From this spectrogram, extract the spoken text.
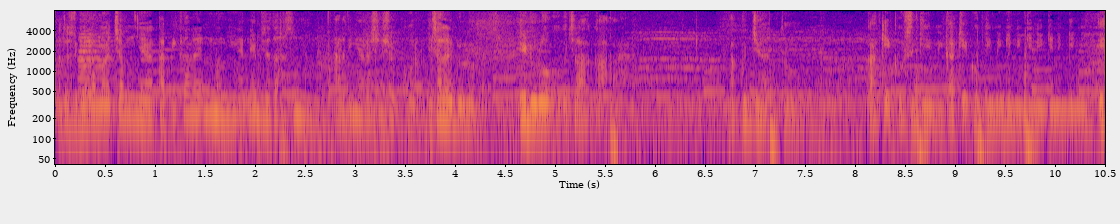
atau segala macamnya. Tapi kalian mengingatnya bisa tersenyum. Artinya rasa syukur. Misalnya dulu ih dulu aku kecelakaan. Aku jatuh. Kakiku segini kakiku gini gini gini gini gini. Ih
